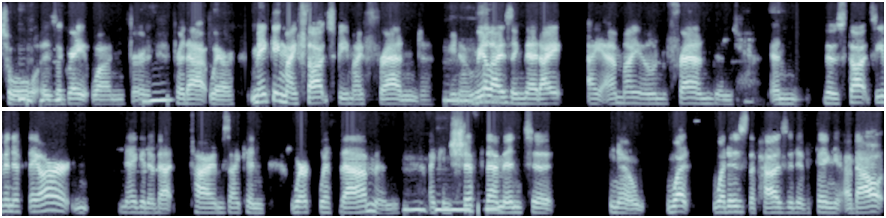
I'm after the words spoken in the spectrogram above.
tool mm-hmm. is a great one for mm-hmm. for that where making my thoughts be my friend mm-hmm. you know mm-hmm. realizing that i I am my own friend and yeah. and those thoughts even if they are negative at times I can work with them and mm-hmm. I can mm-hmm. shift them into you know what what is the positive thing about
